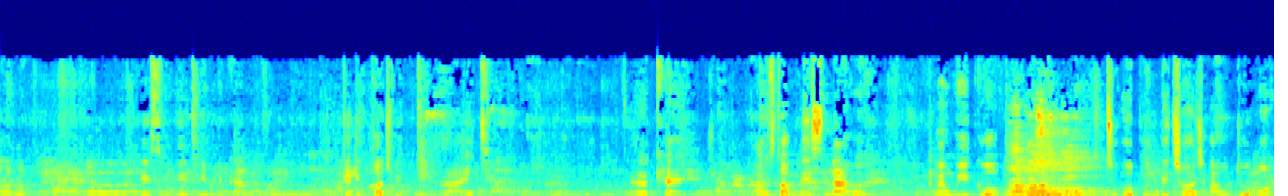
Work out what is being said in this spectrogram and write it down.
Olu. In case you need him, you can get in touch with me, right? Okay. I'll stop this now. When we go over to open the church, I will do more.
